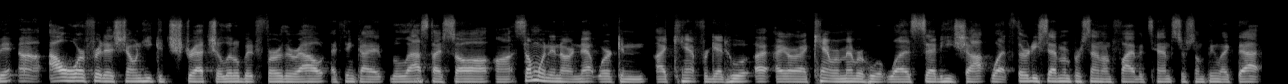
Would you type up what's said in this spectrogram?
uh, Al Horford has shown he could stretch a little bit further out. I think I the last I saw uh, someone in our network, and I can't forget who I, I or I can't remember who it was, said he shot what thirty seven percent on five attempts or something like that.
